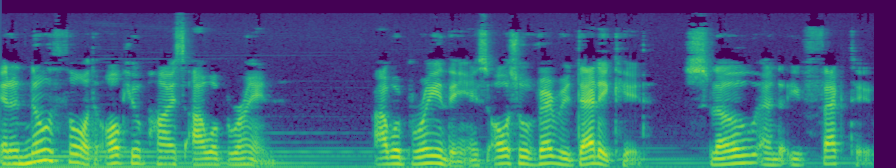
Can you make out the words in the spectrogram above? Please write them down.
and no thought occupies our brain. Our breathing is also very delicate, slow, and effective.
